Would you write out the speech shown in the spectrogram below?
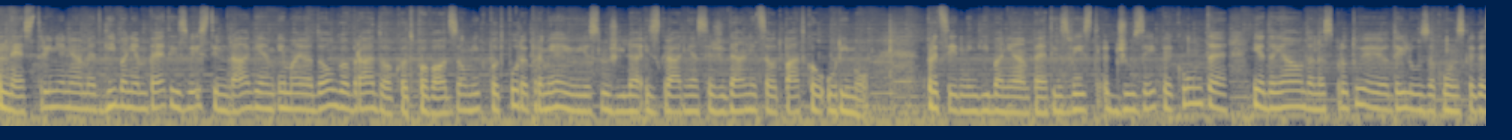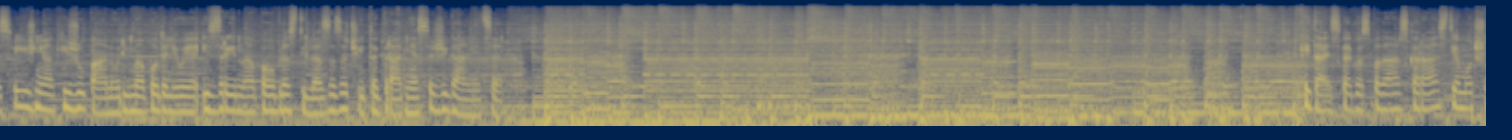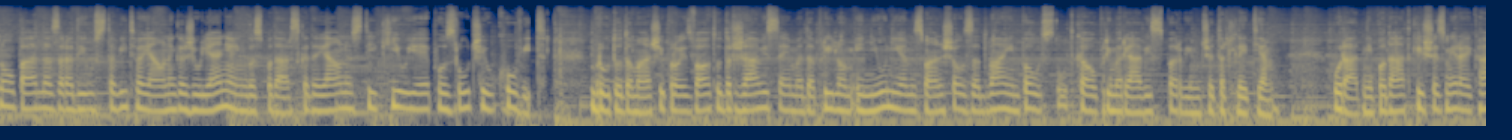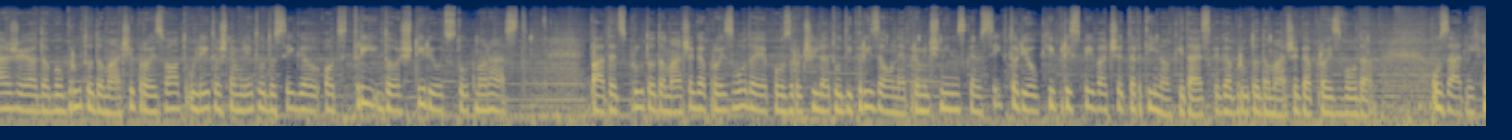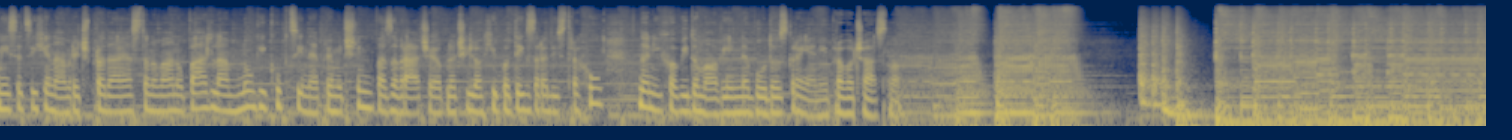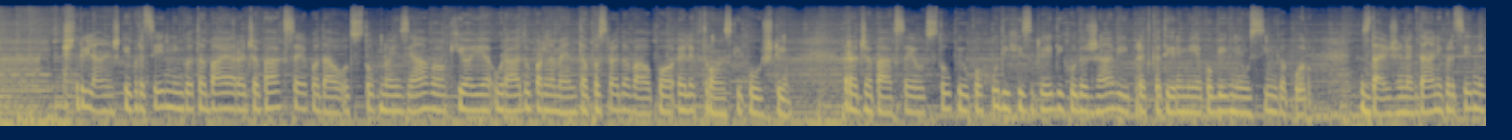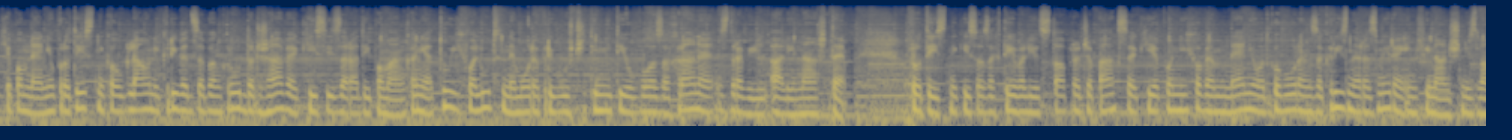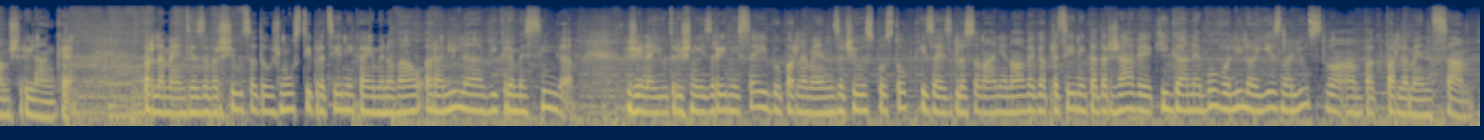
Nestrinjanja med gibanjem petih zvest in Dragijem imajo dolgo brado, kot povod za umik podpore premijeju je služila izgradnja sežigalnice odpadkov v Rimu. Predsednik gibanja petih zvest Giuseppe Conte je dejal, da nasprotujejo delu zakonskega svežnja, ki županu Rima podeljuje izredna pooblastila za začetek gradnje sežigalnice. Kitajska gospodarska rast je močno upadla zaradi ustavitve javnega življenja in gospodarske dejavnosti, ki jo je povzročil COVID. Bruto domači proizvod v državi se je med aprilom in junijem zmanjšal za 2,5 odstotka v primerjavi s prvim četrtletjem. Uradni podatki še zmeraj kažejo, da bo bruto domači proizvod v letošnjem letu dosegel od 3 do 4 odstotno rast. Padec bruto domačega proizvoda je povzročila tudi kriza v nepremičninskem sektorju, ki prispeva četrtino kitajskega bruto domačega proizvoda. V zadnjih mesecih je namreč prodaja stanovanj upadla, mnogi kupci nepremičnin pa zavračajo plačilo hipotek zaradi strahu, da njihovi domovi ne bodo zgrajeni pravočasno. Šrilanški predsednik Gotabaja Rajapaksa je podal odstopno izjavo, ki jo je uradu parlamenta posredoval po elektronski pošti. Rajapaksa je odstopil po hudih izgredih v državi, pred katerimi je pobegnil v Singapur. Zdaj že nekdani predsednik je po mnenju protestnikov glavni krivec za bankrot države, ki si zaradi pomankanja tujih valut ne more privoščiti niti uvoza hrane, zdravil ali nafte. Protestniki so zahtevali odstop Rajapakse, ki je po njihovem mnenju odgovoren za krizne razmere in finančni zlom Šrilanke. Parlament je za vršilca dolžnosti predsednika imenoval Ranila Vikremesinga. Že na jutrišnji izredni seji bo parlament začel s postopki za izglasovanje novega predsednika države, ki ga ne bo volilo jezno ljudstvo, ampak parlament sam.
